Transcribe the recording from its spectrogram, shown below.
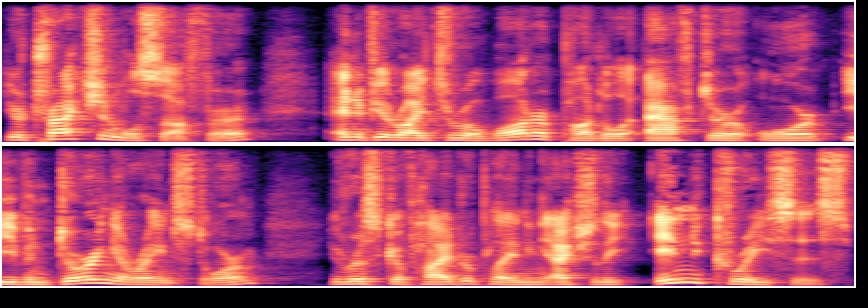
your traction will suffer, and if you ride through a water puddle after or even during a rainstorm, your risk of hydroplaning actually increases.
